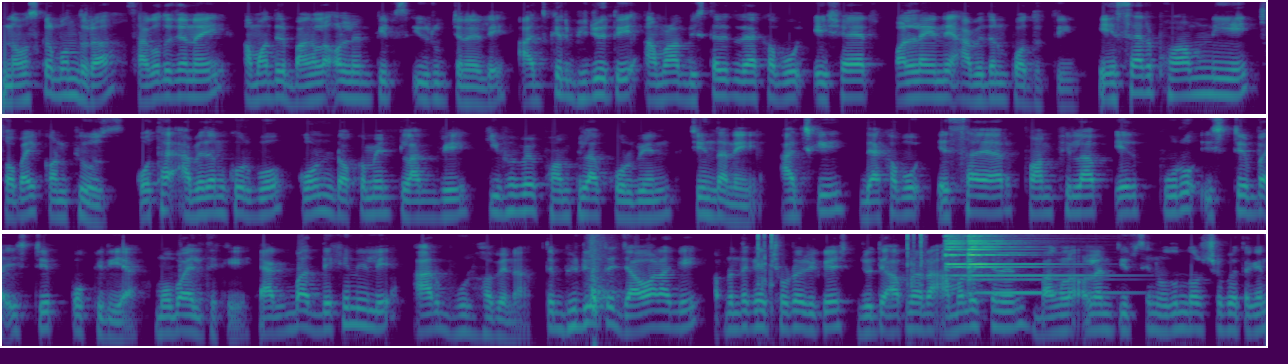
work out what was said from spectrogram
নমস্কার বন্ধুরা, স্বাগত জানাই আমাদের বাংলা অনলাইন টিপস ইউটিউব চ্যানেলে। আজকের ভিডিওতে আমরা বিস্তারিত দেখাবো এশায়ের অনলাইনে আবেদন পদ্ধতি। এসআর ফর্ম নিয়ে সবাই কনফিউজ কোথায় আবেদন করব, কোন ডকুমেন্ট লাগবে, কীভাবে ফর্ম ফিল করবেন, চিন্তা নেই। আজকে দেখাবো এসআইআর ফর্ম ফিল এর পুরো স্টেপ বাই স্টেপ প্রক্রিয়া মোবাইল থেকে। একবার দেখে নিলে আর ভুল হবে না। তো ভিডিওতে যাওয়ার আগে আপনাদের কাছে ছোট রিকোয়েস্ট যদি আপনারা আমাদের চ্যানেল বাংলা অনলাইন টিপসে নতুন দর্শক হয়ে থাকেন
